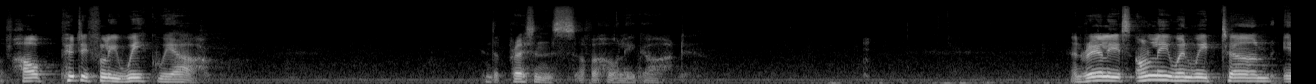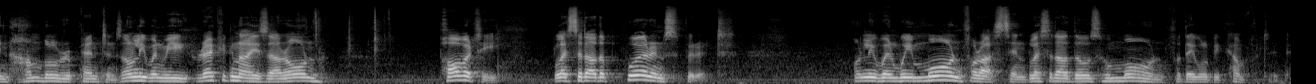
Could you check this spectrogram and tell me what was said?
of how pitifully weak we are in the presence of a holy God. And really, it's only when we turn in humble repentance, only when we recognize our own poverty, blessed are the poor in spirit, only when we mourn for our sin, blessed are those who mourn, for they will be comforted.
